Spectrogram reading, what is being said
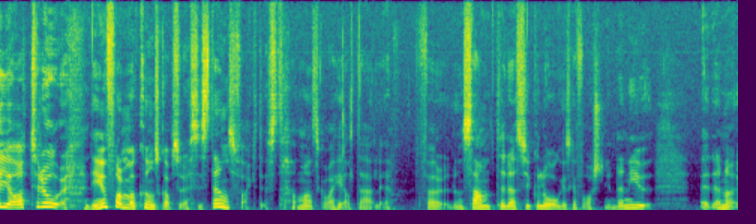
Jag tror, det är en form av kunskapsresistens faktiskt, om man ska vara helt ärlig. För den samtida psykologiska forskningen, den är ju, den har,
